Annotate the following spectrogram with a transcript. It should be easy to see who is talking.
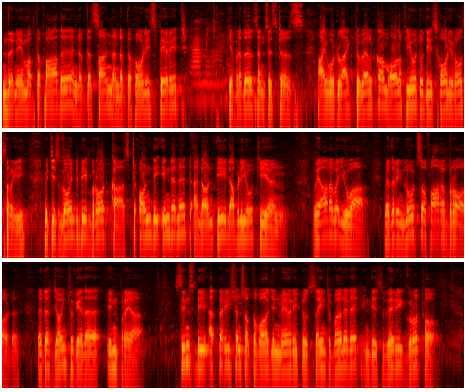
Speaker 1: In the name of the Father, and of the Son, and of the Holy Spirit.
Speaker 2: Amen.
Speaker 1: Dear brothers and sisters, I would like to welcome all of you to this Holy Rosary, which is going to be broadcast on the internet and on EWTN. Wherever you are, whether in Lourdes or far abroad, let us join together in prayer. Since the apparitions of the Virgin Mary to Saint Bernadette in this very grotto,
